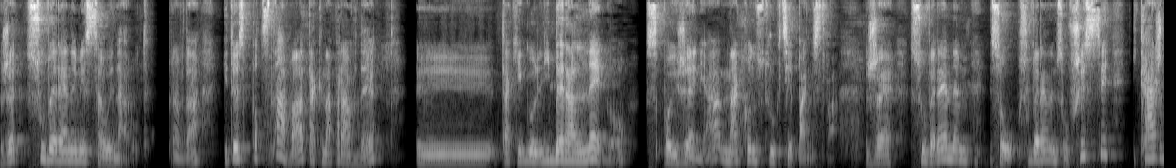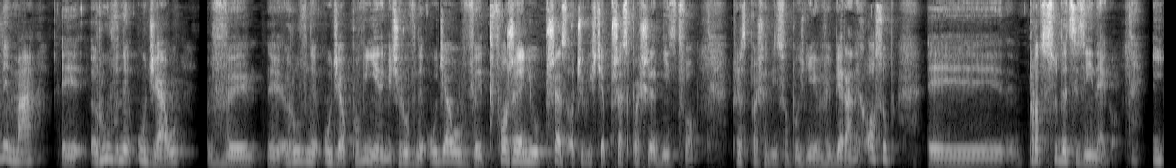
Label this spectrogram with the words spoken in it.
że suwerenem jest cały naród prawda? I to jest podstawa tak naprawdę yy, takiego liberalnego spojrzenia na konstrukcję państwa, że suwerenem są, suwerenem są wszyscy i każdy ma yy, równy udział w, yy, równy udział, powinien mieć równy udział w tworzeniu przez, oczywiście przez pośrednictwo, przez pośrednictwo później wybieranych osób, yy, procesu decyzyjnego. I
